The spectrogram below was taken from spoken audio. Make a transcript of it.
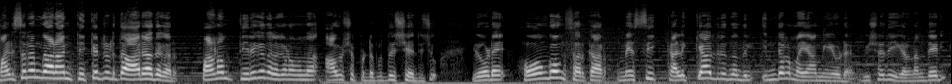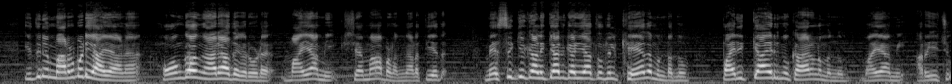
മത്സരം കാണാൻ ടിക്കറ്റ് എടുത്ത ആരാധകർ പണം തിരികെ നൽകണമെന്ന് ആവശ്യപ്പെട്ട് പ്രതിഷേധിച്ചു. ഇതോടെ ഹോങ്കോങ് സർക്കാർ മെസ്സി കളിക്കാതിരുന്നതിൽ ഇന്റർ മയാമിയോട് വിശദീകരണം തേടി. ഇതിന് മറുപടിയായാണ് ഹോങ്കോങ് ആരാധകരോട് മയാമി ക്ഷമാപണം നടത്തിയത്. മെസ്സിക്ക് കളിക്കാൻ കഴിയാത്തതിൽ ഖേദമുണ്ടെന്നും പരിക്കായിരുന്നു കാരണമെന്നും മയാമി അറിയിച്ചു.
